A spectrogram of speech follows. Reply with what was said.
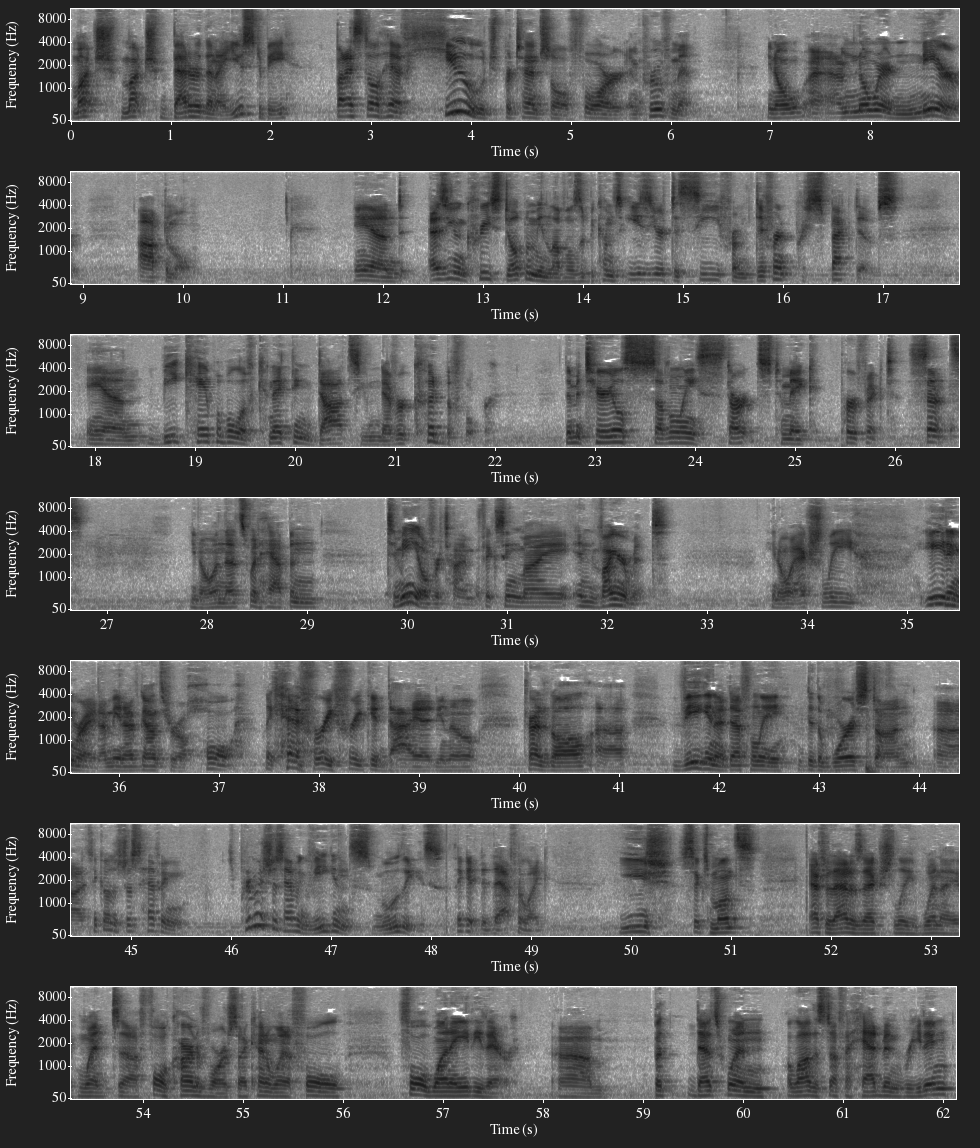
Much, much better than I used to be, but I still have huge potential for improvement. You know, I, I'm nowhere near optimal. And as you increase dopamine levels, it becomes easier to see from different perspectives and be capable of connecting dots you never could before. The material suddenly starts to make perfect sense. You know, and that's what happened to me over time, fixing my environment. You know, actually eating right. I mean, I've gone through a whole, like every freaking diet, you know, tried it all. Uh, vegan, I definitely did the worst on. Uh, I think I was just having, pretty much just having vegan smoothies. I think I did that for like, yeesh, six months. After that is actually when I went uh, full carnivore, so I kind of went a full, full 180 there. Um, but that's when a lot of the stuff I had been reading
